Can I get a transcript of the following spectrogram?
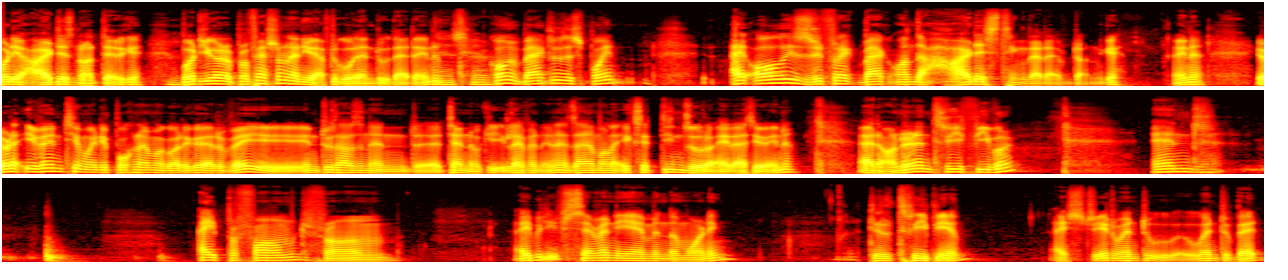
but your heart is not there okay but you're a professional and you have to go and do that होइन? Yes, sir. coming back to this point I always reflect back on the hardest thing that I've done okay होइन एउटा इभेन्ट थियो मैले पोखरामा गरेको एउटा very in two thousand and ten हो कि इलेभेन होइन जहाँ मलाई एक सय तिन ज्वरो आइरहेको थियो होइन at hundred and three fever and I performed from I believe seven AM in the morning till 3 p.m. I straight went to went to bed.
